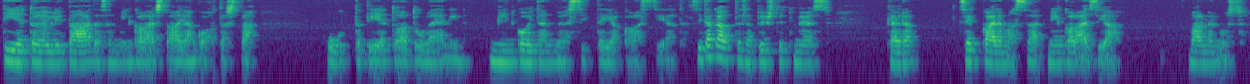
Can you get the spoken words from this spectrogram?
tietoja ylipäätänsä, minkälaista ajankohtaista uutta tietoa tulee, niin, niin koitan myös sitten jakaa sieltä. Sitä kautta sä pystyt myös käydä tsekkailemassa, että minkälaisia valmennus-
